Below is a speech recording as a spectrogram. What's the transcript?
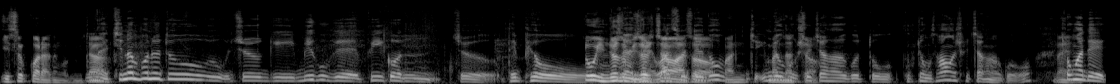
있을 거라는 겁니다. 네, 지난번에도 저기 미국의 비건 저 대표 또 임종석 네네, 비서실장 왔을 때도 만- 임종석 만났죠. 실장하고 또 국정 상황실장하고 네. 청와대에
